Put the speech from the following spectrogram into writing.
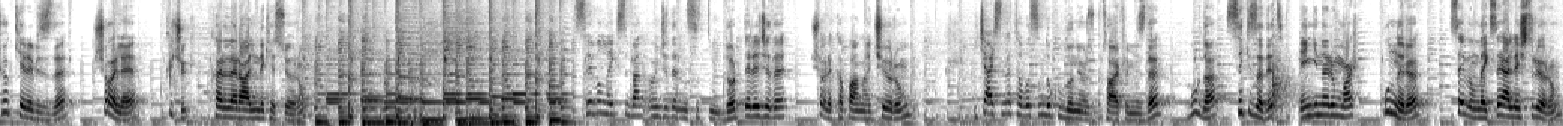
Kök kerevizi de şöyle küçük kareler halinde kesiyorum. Seven Lakes'i ben önceden ısıttım 4 derecede. Şöyle kapağını açıyorum. İçerisinde tavasını da kullanıyoruz bu tarifimizde. Burada 8 adet enginarım var. Bunları Seven Lakes'e yerleştiriyorum.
